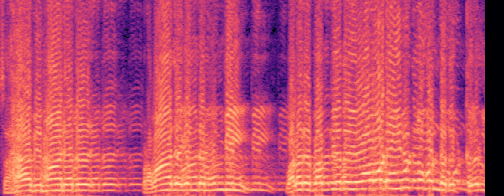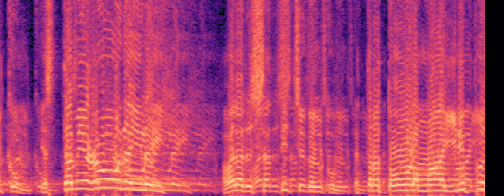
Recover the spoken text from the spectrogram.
സഹാബിമാരത് പ്രവാചകന്റെ മുമ്പിൽ വളരെ ഭവ്യതയോടെ ഇരുന്നു കൊണ്ടത് കേൾക്കും. അവരത് ശ്രദ്ധിച്ചു കേൾക്കും. എത്രത്തോളം ആ ഇരിപ്പ്.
